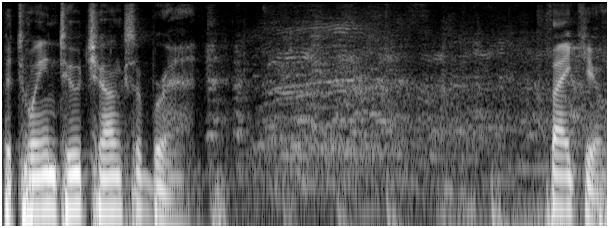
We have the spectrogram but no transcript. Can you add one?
between two chunks of bread. Thank you.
